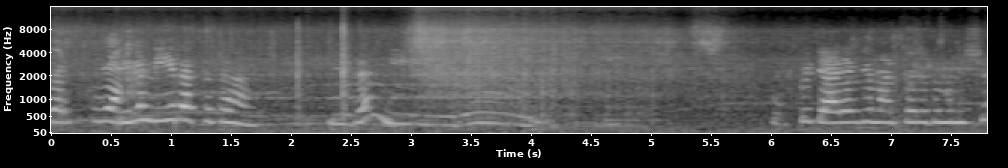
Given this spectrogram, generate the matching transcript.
ಬರ್ತದೆ ಈಗ ನೀರು ಹಾಕದ ಈಗ ನೀರು. ಉಪ್ಪಿಟ್ಟು ಯಾರ್ಯಾರಿಗೆ ಮಾಡ್ತಾ ಇರೋದು ಮನುಷ್ಯ?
